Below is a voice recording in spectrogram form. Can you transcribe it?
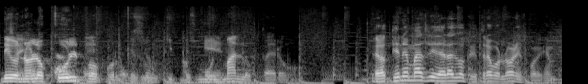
Digo, Sí, no lo culpo porque su equipo es muy malo, pero. Pero tiene más liderazgo que Trevor Lawrence, por ejemplo.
